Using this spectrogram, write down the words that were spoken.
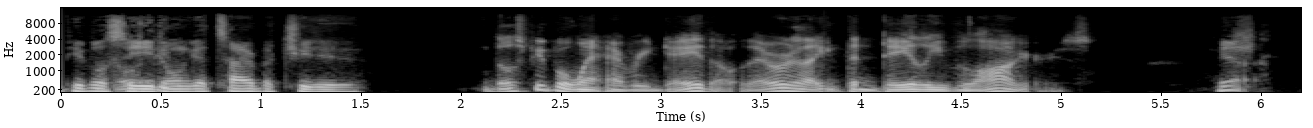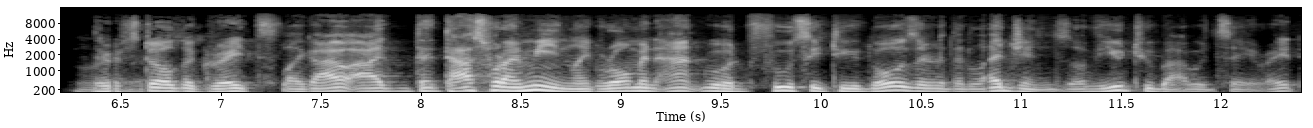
People say you people- don't get tired, but you do. Those people went every day though. They were like the daily vloggers. Yeah. They're Right. still the greats. Like I, I th- that's what I mean. Like Roman Atwood, FouseyTube, those are the legends of YouTube. I would say, right?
